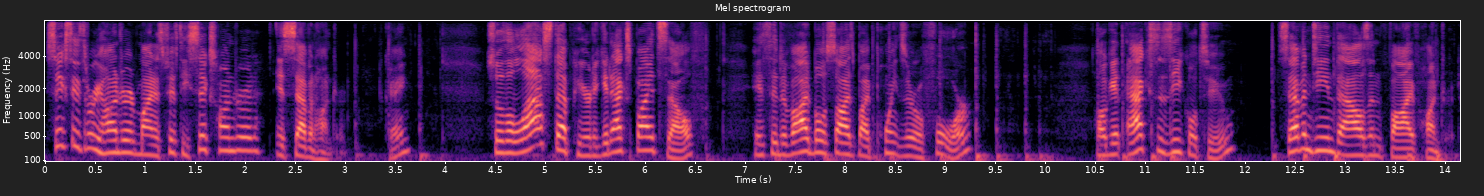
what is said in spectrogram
6,300 minus 5,600 is 700, okay? So the last step here to get x by itself is to divide both sides by 0.04. I'll get x is equal to 17,500.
